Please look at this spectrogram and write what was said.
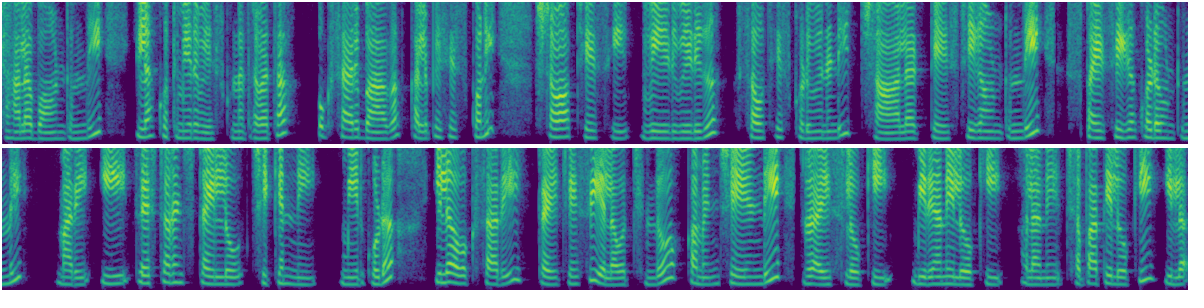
చాలా బాగుంటుంది. ఇలా కొత్తిమీర వేసుకున్న తర్వాత ఒకసారి బాగా కలిపేసేసుకొని స్టవ్ ఆఫ్ చేసి వేడివేడిగా సర్వ్ చేసుకోవడమేనండి. చాలా టేస్టీగా ఉంటుంది స్పైసీగా కూడా ఉంటుంది. మరి ఈ రెస్టారెంట్ స్టైల్లో చికెన్ని మీరు కూడా ఇలా ఒకసారి ట్రై చేసి ఎలా వచ్చిందో కమెంట్ చేయండి. రైస్లోకి బిర్యానీలోకి అలానే చపాతీలోకి ఇలా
